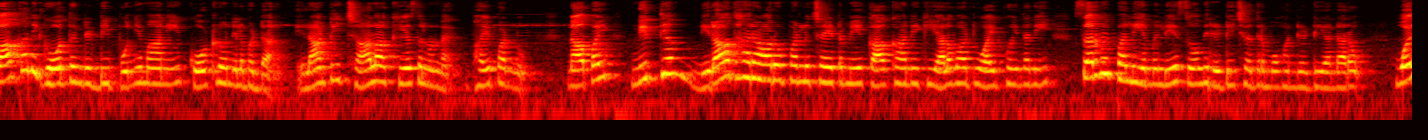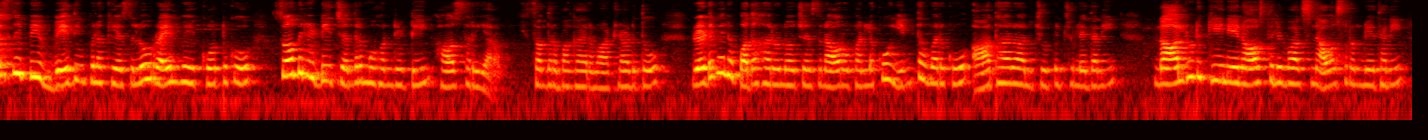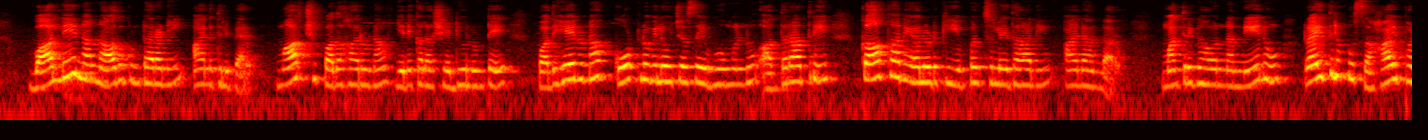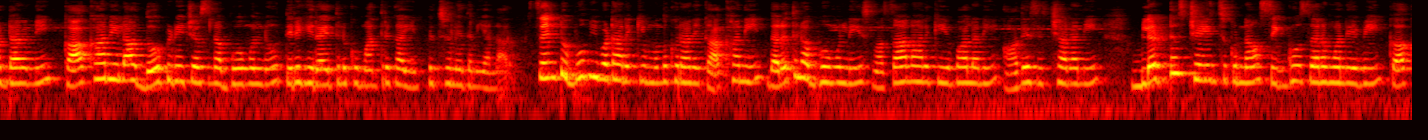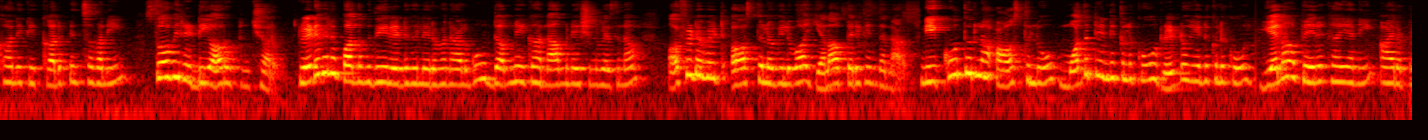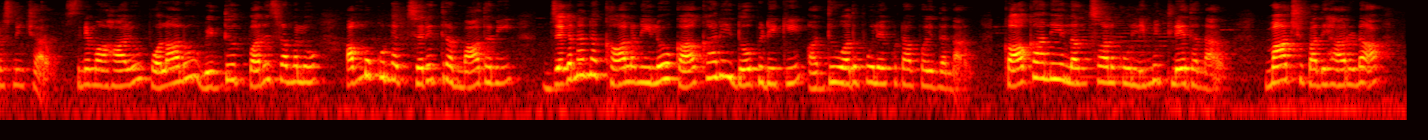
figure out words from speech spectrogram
కాకాని గోవర్ధన్ రెడ్డి పుణ్యమాని కోర్టులో నిలబడ్డాను. ఇలాంటి చాలా కేసులున్నాయి. భయపడ్ను. నాపై నిత్యం నిరాధార ఆరోపణలు చేయటమే కాకానికి అలవాటు అయిపోయిందని సర్వేపల్లి ఎమ్మెల్యే సోమిరెడ్డి చంద్రమోహన్ రెడ్డి అన్నారు. వైసీపీ వేధింపుల కేసులో రైల్వే కోర్టుకు సోమిరెడ్డి చంద్రమోహన్ రెడ్డి హాజరయ్యారు. సందర్భంగా ఆయన మాట్లాడుతూ రెండు వేల పదహారులో చేసిన ఆరోపణలకు ఇంతవరకు ఆధారాలు చూపించలేదని నా అల్లుడికి నేను ఆస్తులు ఇవ్వాల్సిన అవసరం లేదని వాళ్ళే నన్ను ఆదుకుంటారని ఆయన తెలిపారు. మార్చి పదహారున ఎన్నికల షెడ్యూల్ ఉంటే పదిహేనున కోట్లు విలువ చేసే భూములను అర్ధరాత్రి కాకాని అల్లుడికి ఇప్పించలేదా అని ఆయన అన్నారు. మంత్రిగా ఉన్న నేను రైతులకు సహాయపడ్డానని కాకానిలా దోపిడీ చేసిన భూములను తిరిగి రైతులకు మంత్రిగా ఇప్పించలేదని అన్నారు. సెంటు భూమి ఇవ్వడానికి ముందుకు రాని కాకాని దళితుల భూముల్ని శ్మశానానికి ఇవ్వాలని ఆదేశించాడని బ్లడ్ టెస్ట్ చేయించుకున్న సిగ్గు శరం అనేవి కాకానికి కనిపించవని సోమిరెడ్డి ఆరోపించారు. రెండు వేల పంతొమ్మిది రెండు వేల ఇరవై నాలుగు డమ్మీగా నామినేషన్ వేసిన అఫిడవిట్ ఆస్తుల విలువ ఎలా పెరిగిందన్నారు. నీ కూతుర్ల ఆస్తులు మొదటి ఎన్నికలకు రెండో ఎన్నికలకు ఎలా పెరిగాయని ఆయన ప్రశ్నించారు. సినిమా హాలు పొలాలు విద్యుత్ పరిశ్రమలు అమ్ముకున్న చరిత్ర మాదని జగనన్న కాలనీలో కాకానీ దోపిడీకి అడ్డు అదుపు లేకుండా పోయిందన్నారు. కాకానీ లంచాలకు లిమిట్ లేదన్నారు. మార్చి పదిహారున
